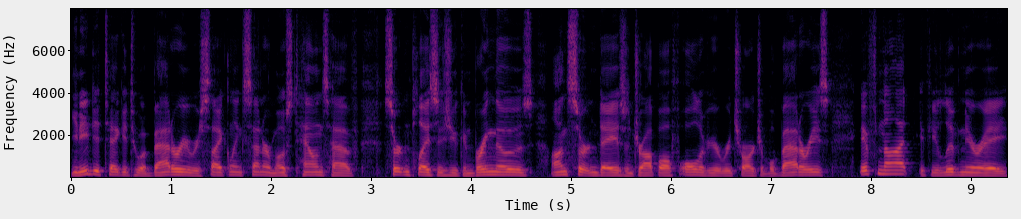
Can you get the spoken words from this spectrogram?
you need to take it to a battery recycling center. Most towns have certain places you can bring those on certain days and drop off all of your rechargeable batteries. If not, if you live near a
